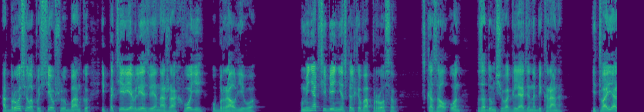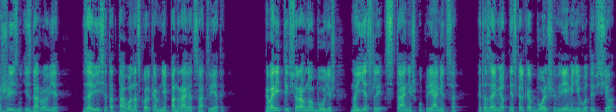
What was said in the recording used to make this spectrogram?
отбросил опустевшую банку и, потерев лезвие ножа хвоей, убрал его. «У меня к тебе несколько вопросов», — сказал он, задумчиво глядя на Бекрана. «И твоя жизнь и здоровье зависят от того, насколько мне понравятся ответы. Говорить ты все равно будешь, но если станешь упрямиться, это займет несколько больше времени, вот и все.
